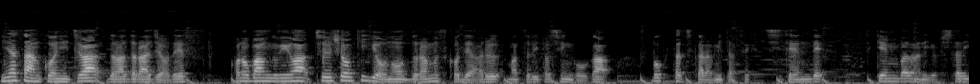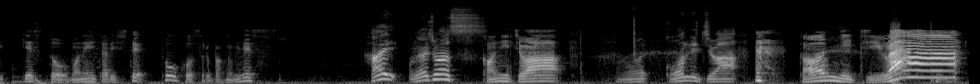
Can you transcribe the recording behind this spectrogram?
皆さんこんにちは、ドラドラジオです。この番組は中小企業のドラ息子であるまつりと慎吾が僕たちから見た視線で世間離れをしたりゲストを招いたりしてトークをする番組です。はい、お願いします。こんにちは。はい、こんにちは。こんにちは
